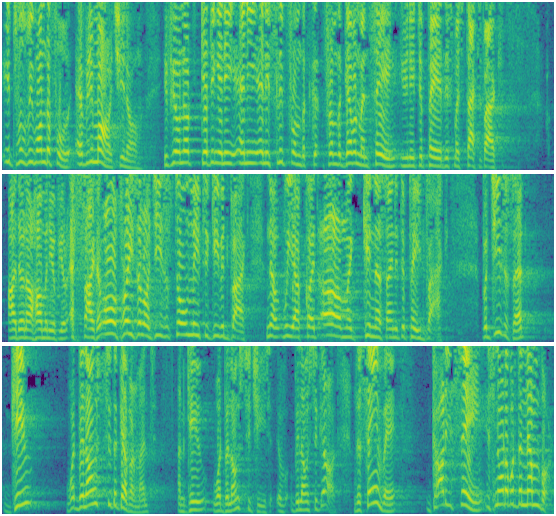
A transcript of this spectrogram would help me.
It will be wonderful every March, you know. If you're not getting any, any, any slip from the, from the government saying you need to pay this much tax back, I don't know how many of you are excited. Oh, praise the Lord. Jesus told me to give it back. No, we are quite, oh my goodness, I need to pay it back. But Jesus said, give what belongs to the government and give what belongs to Jesus, uh, belongs to God. The same way, God is saying it's not about the number.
